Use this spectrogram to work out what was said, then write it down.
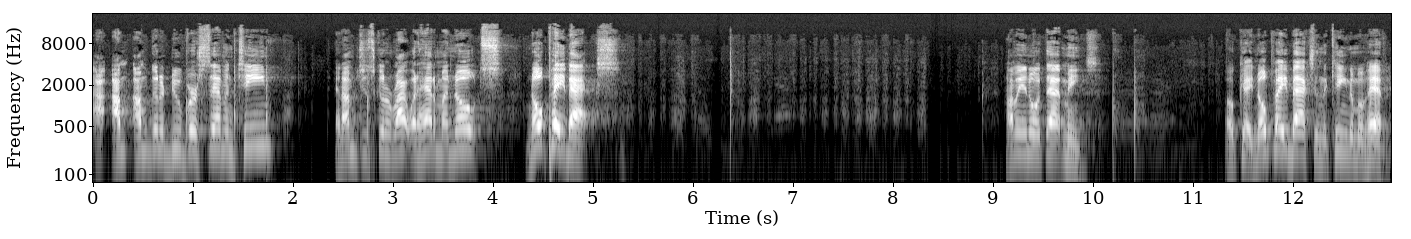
I, I'm, I'm going to do verse 17, and I'm just going to write what I had in my notes. No paybacks. How many know what that means? Okay, no paybacks in the kingdom of heaven.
